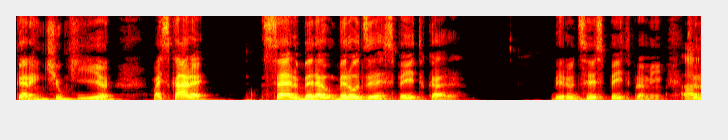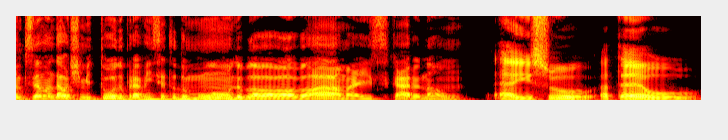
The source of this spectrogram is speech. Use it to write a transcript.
garantiu que ia. Mas, cara, sério, beirou, beirou o desrespeito, cara. Beira o desrespeito pra mim. Ah. Você não precisa mandar o time todo pra vencer todo mundo, blá blá blá blá, mas, cara, não. É, isso até o,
